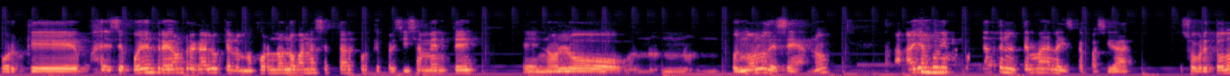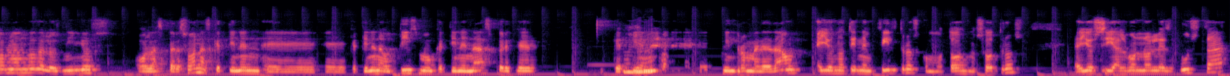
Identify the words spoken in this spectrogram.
porque pues, se puede entregar un regalo que a lo mejor no lo van a aceptar porque precisamente eh, no lo pues no lo desean, ¿no? Hay algo importante en el tema de la discapacidad, sobre todo hablando de los niños o las personas que tienen, eh, eh, que tienen autismo, que tienen Asperger, que tienen síndrome de Down. Ellos no tienen filtros como todos nosotros. Ellos si algo no les gusta,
